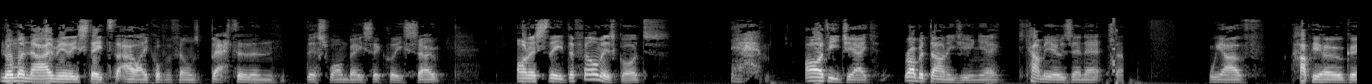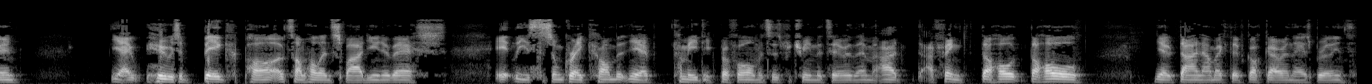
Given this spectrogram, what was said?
number nine really states that I like other films better than this one, basically. So, honestly, the film is good. Yeah. RDJ, Robert Downey Jr., cameos in it. We have Happy Hogan, yeah, who is a big part of Tom Holland's Spider universe. It leads to some great com- yeah, comedic performances between the two of them. I I think the whole the whole you know dynamic they've got going there is brilliant.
